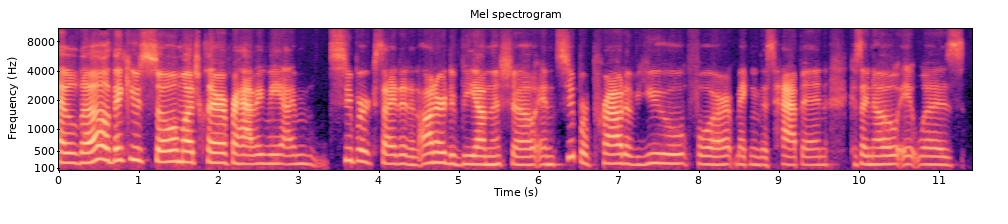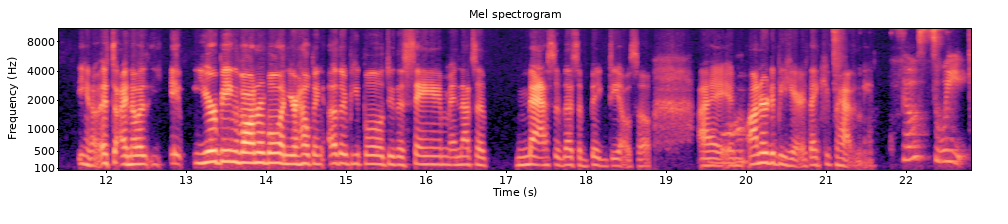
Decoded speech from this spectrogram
Hello. Thank you so much, Clara, for having me. I'm super excited and honored to be on this show and super proud of you for making this happen because I know it was, you know, it's, I know it, it, you're being vulnerable and you're helping other people do the same. And that's a massive, that's a big deal. So I am honored to be here. Thank you for having me. So sweet.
